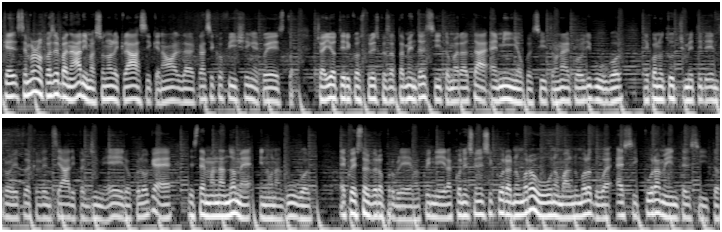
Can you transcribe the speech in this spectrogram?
che sembrano cose banali, ma sono le classiche, no? Il classico phishing è questo. Cioè io ti ricostruisco esattamente il sito, ma in realtà è mio quel sito, non è quello di Google e quando tu ci metti dentro le tue credenziali per Gmail o quello che è, le stai mandando a me e non a Google. E questo è il vero problema. Quindi la connessione sicura è il numero uno, ma il numero due è sicuramente il sito.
